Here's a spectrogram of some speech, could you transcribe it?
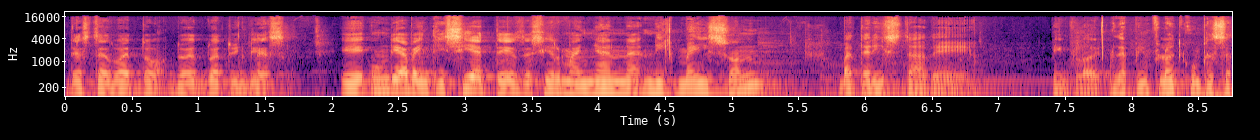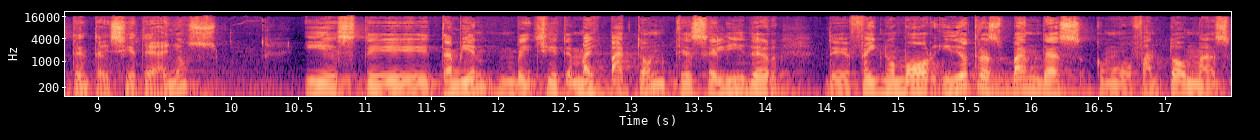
de este dueto, dueto inglés. Eh, un día 27, es decir, mañana, Nick Mason, baterista de Pink Floyd, de Pink Floyd cumple 77 años. Y este también, 27, Mike Patton, que es el líder de Fate No More y de otras bandas como Fantomas,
